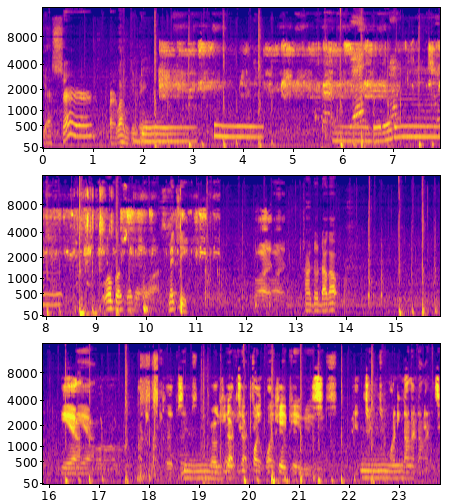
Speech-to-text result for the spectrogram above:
Yes, sir. Or let him get paid. Woke up second one. Mitzi, What? trying to do a dog out? Yeah. Yeah. Hold on. Hold on. I need. Bro, he got 2.1k PVs and 29 minutes.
